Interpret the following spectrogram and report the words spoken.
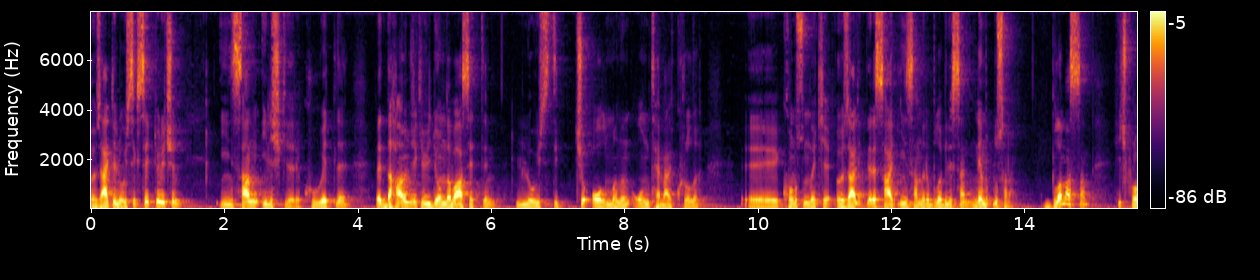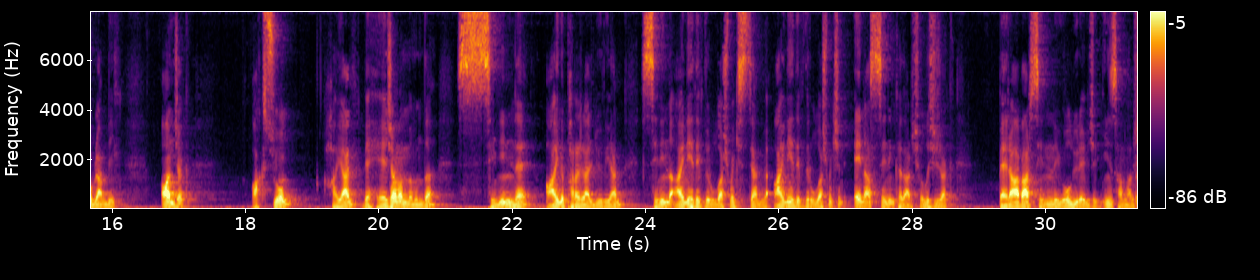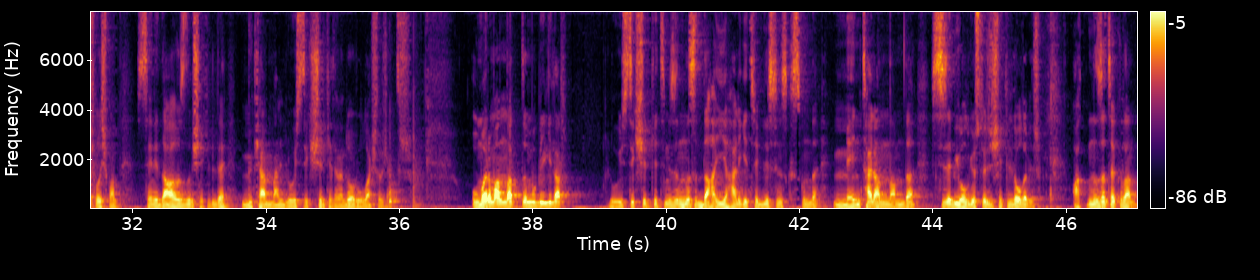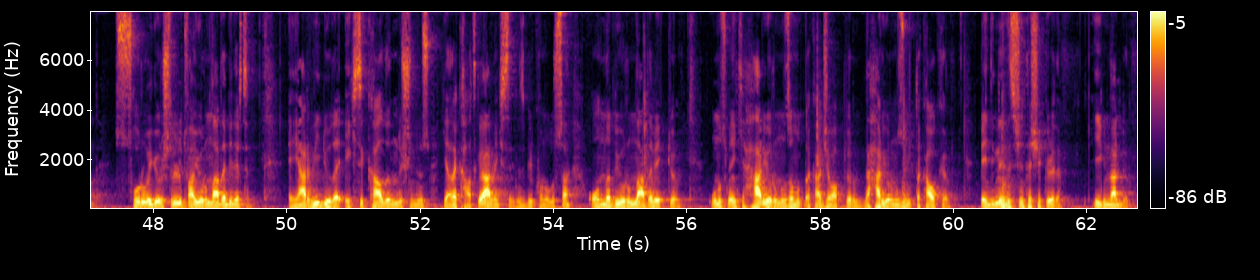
Özellikle lojistik sektör için insan ilişkileri kuvvetli ve daha önceki videomda bahsettiğim lojistikçi olmanın 10 temel kuralı e, konusundaki özelliklere sahip insanları bulabilirsen ne mutlu sana. Bulamazsan hiç problem değil. Ancak aksiyon, hayal ve heyecan anlamında seninle aynı paralelde yürüyen, seninle aynı hedeflere ulaşmak isteyen ve aynı hedeflere ulaşmak için en az senin kadar çalışacak, beraber seninle yol yürüyebilecek insanlarla çalışman seni daha hızlı bir şekilde mükemmel lojistik şirketine doğru ulaştıracaktır. Umarım anlattığım bu bilgiler lojistik şirketinizi nasıl daha iyi hale getirebilirsiniz kısmında mental anlamda size bir yol gösterici şekilde olabilir. Aklınıza takılan soru ve görüşleri lütfen yorumlarda belirtin. Eğer videoda eksik kaldığını düşündüğünüz ya da katkı vermek istediğiniz bir konu olursa onları da yorumlarda bekliyorum. Unutmayın ki her yorumunuza mutlaka cevaplıyorum ve her yorumunuzu mutlaka okuyorum. Beni dinlediğiniz için teşekkür ederim. İyi günler diliyorum.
